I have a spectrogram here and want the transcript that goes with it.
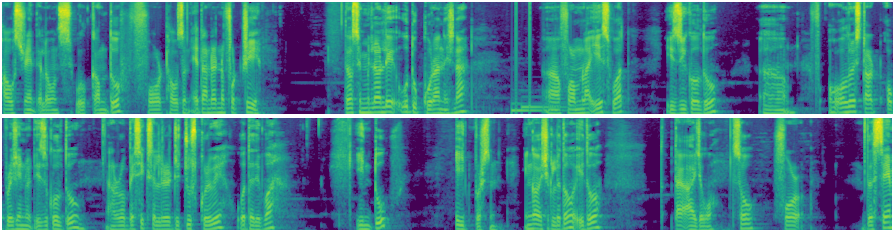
house rent allowance will come to 4843 so similarly u to kura nishna uh, formula is what is equal to um, always start operation with is equal to আৰু বেচিক চেলেৰিটো চুজ কৰিবি ওটা দিবা ইনটু এইট পাৰ্চেণ্ট এনেকুৱা হৈছিলেতো এইটো তাই আহি যাব চ' ফৰ দ্য ছেম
